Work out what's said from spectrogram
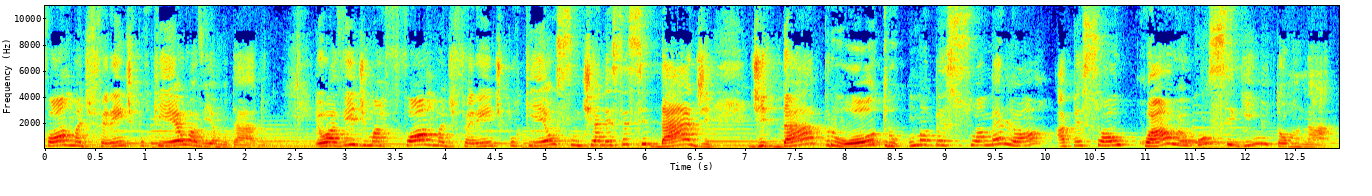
forma diferente porque eu havia mudado. Eu a vi de uma forma diferente porque eu senti a necessidade de dar para o outro uma pessoa melhor, a pessoa ao qual eu consegui me tornar.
